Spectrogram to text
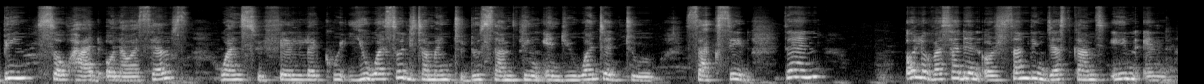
being so hard on ourselves once we fail like we, you were so determined to do something and you wanted to succeed then all of a sudden or something just comes in and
